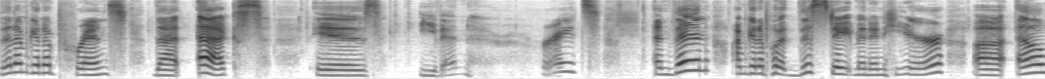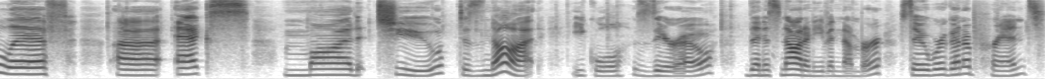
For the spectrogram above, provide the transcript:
Then I'm going to print that x is even, right? And then I'm going to put this statement in here, uh, uh, x mod 2 does not equal 0, then it's not an even number. So we're going to print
